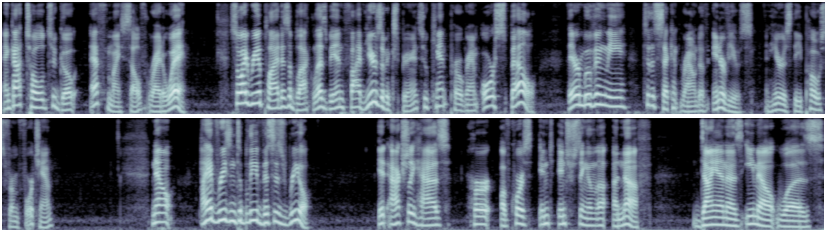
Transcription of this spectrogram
and got told to go F myself right away. So I reapplied as a black lesbian, five years of experience, who can't program or spell. They are moving me to the second round of interviews. And here is the post from 4chan. Now, I have reason to believe this is real. It actually has her, of course, in interesting en enough, Diana's email was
